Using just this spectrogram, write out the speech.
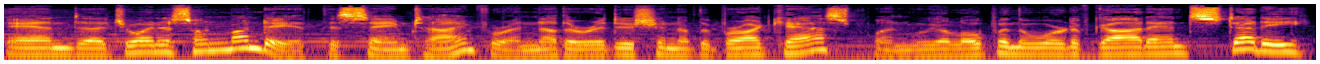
and uh, join us on Monday at the same time for another edition of the broadcast when we'll open the Word of God and study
